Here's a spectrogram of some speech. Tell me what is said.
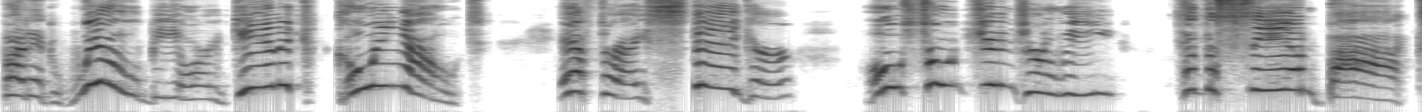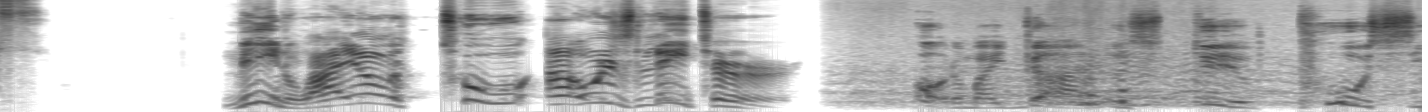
but it will be organic Meanwhile, two hours later. Oh my god, a stiff pussy.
